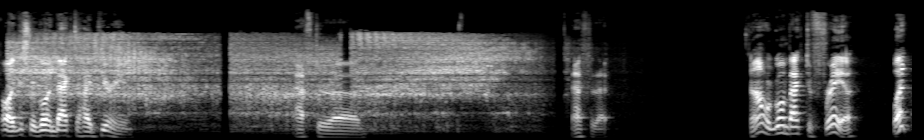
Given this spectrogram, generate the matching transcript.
Oh, I guess we're going back to Hyperion. After, uh... After that. No, we're going back to Freya. What?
